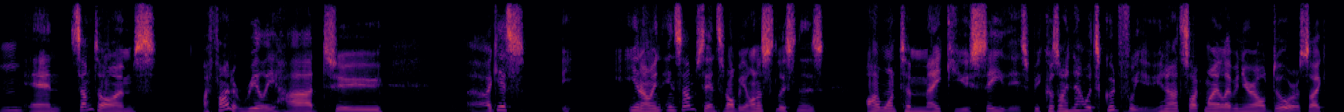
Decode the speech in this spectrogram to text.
Mm. And sometimes I find it really hard to, uh, I guess, you know, in, in some sense, and I'll be honest, listeners, I want to make you see this because I know it's good for you. You know, it's like my 11 year old daughter. It's like,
